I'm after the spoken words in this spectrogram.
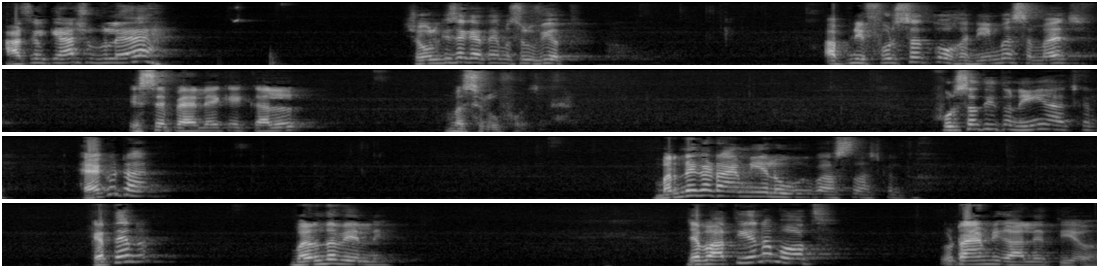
آج کل کیا شغل ہے؟ شغل کسے کہتے ہیں؟ مصروفیت۔ اپنی فرصت کو غنیمت سمجھ۔ اس سے پہلے کہ کل مصروف ہو جائے۔ فرصت ہی تو نہیں ہے آج کل۔ ہے کوئی ٹائم مرنے کا ٹائم نہیں ہے لوگوں کے پاس تو آج کل تو۔ کہتے ہیں نا برندہ ویل نہیں۔ جب آتی ہے نا موت، تو ٹائم نکال لیتی ہے وہ۔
